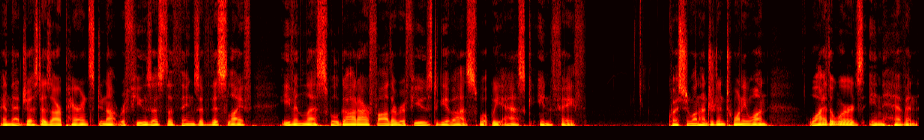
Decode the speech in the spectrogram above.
and that just as our parents do not refuse us the things of this life, even less will God our Father refuse to give us what we ask in faith. Question 121. Why the words in heaven?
